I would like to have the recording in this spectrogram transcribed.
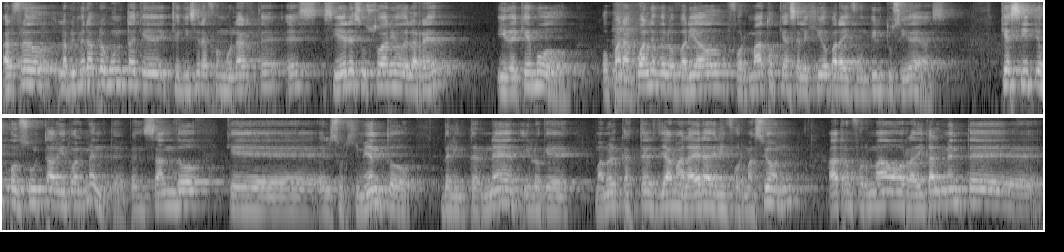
Alfredo, la primera pregunta que, quisiera formularte es si eres usuario de la red y de qué modo o para cuáles de los variados formatos que has elegido para difundir tus ideas. ¿Qué sitios consulta habitualmente? Pensando que el surgimiento del Internet y lo que Manuel Castells llama la era de la información ha transformado radicalmente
